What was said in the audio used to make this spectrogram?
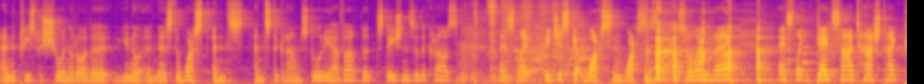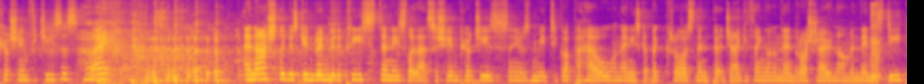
and the priest was showing her all the, you know, and it's the worst ins- Instagram story ever. The Stations of the Cross, it's like they just get worse and worse as it goes on, right? It's like dead sad. Hashtag pure shame for Jesus, right? and Ashley was going round with the priest, and he's like, "That's a shame, pure Jesus," and he was made to go up a hill, and then he's got a big cross, and then put a jaggy thing on him, and then rush out on him, and then he's dead.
